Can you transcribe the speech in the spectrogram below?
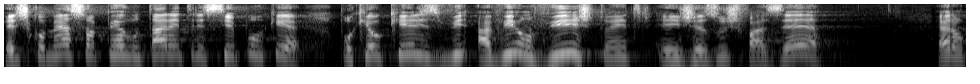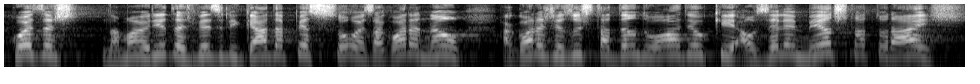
Eles começam a perguntar entre si, por quê? Porque o que eles vi, haviam visto entre, em Jesus fazer eram coisas, na maioria das vezes, ligadas a pessoas. Agora não. Agora Jesus está dando ordem ao quê? Aos elementos naturais,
